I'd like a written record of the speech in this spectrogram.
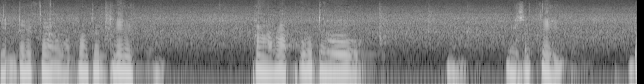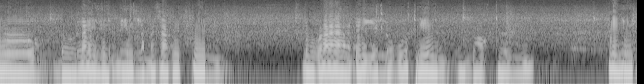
ยินได้ฟังหลวงพ่อทันเทศ ภาวะผู้ดู มีสติ ดูดูไล่เห็นเห็นแล้วไม่เข้าไปเป็นหรือว่าได้ยินหลวงพ่อเทียนบอกถึงให้เห็น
